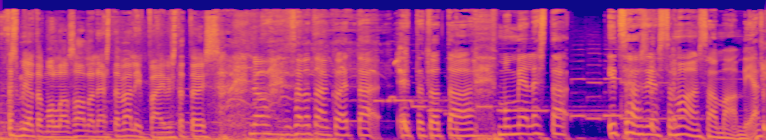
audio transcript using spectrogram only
Mitäs mieltä me ollaan Salla näistä välipäivistä töissä? No sanotaanko, että, että tota, mun mielestä itse asiassa mä oon samaa mieltä.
